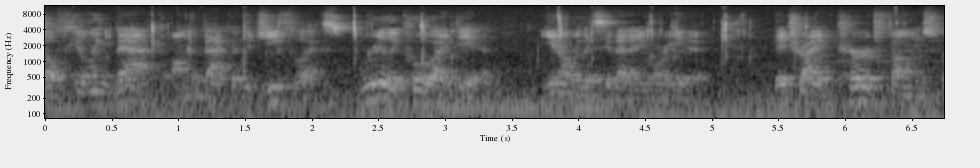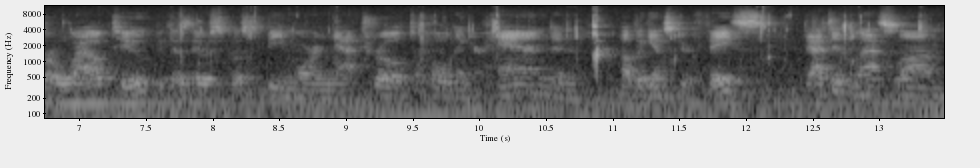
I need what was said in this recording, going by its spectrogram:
self-healing back on the back of the G Flex, really cool idea. You don't really see that anymore either. They tried curved phones for a while too, because they were supposed to be more natural to holding your hand and up against your face. That didn't last long.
